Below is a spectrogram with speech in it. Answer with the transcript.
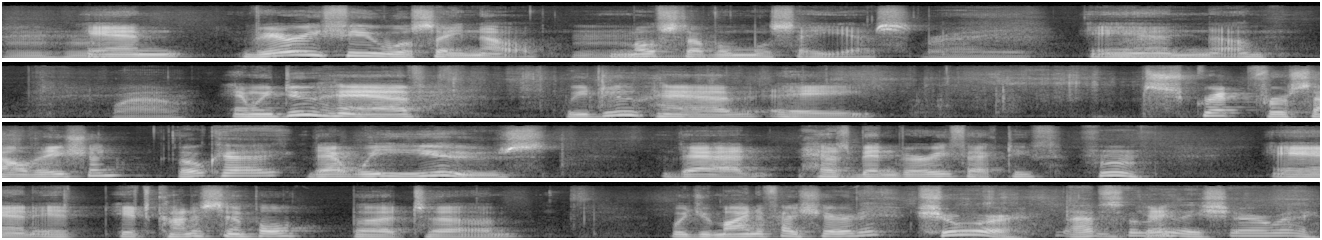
Mm-hmm. And very few will say no. Most of them will say yes. Right. And um, Wow. and we do have we do have a script for salvation Okay. that we use that has been very effective. Hmm. And it it's kind of simple, but um, would you mind if I shared it? Sure. Absolutely. Share away.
